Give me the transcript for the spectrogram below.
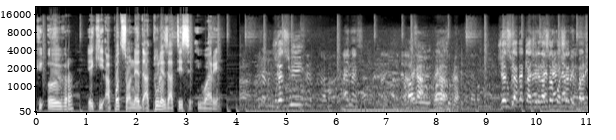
qui œuvrent et qui apportent son aide à tous les artistes ivoiriens. Je suis... Je suis avec la génération consciente de Paris.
